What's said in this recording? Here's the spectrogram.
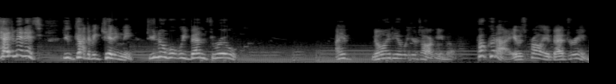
Ten minutes! You've got to be kidding me! Do you know what we've been through? I have no idea what you're talking about. How could I? It was probably a bad dream.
